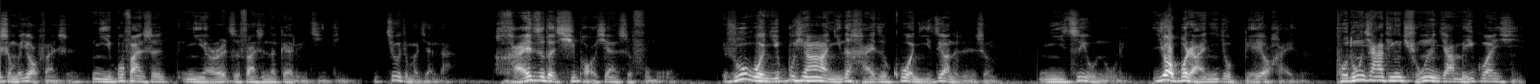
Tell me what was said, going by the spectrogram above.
什么要翻身？你不翻身，你儿子翻身的概率极低，就这么简单。孩子的起跑线是父母。如果你不想让你的孩子过你这样的人生，你只有努力，要不然你就别要孩子。普通家庭、穷人家没关系，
